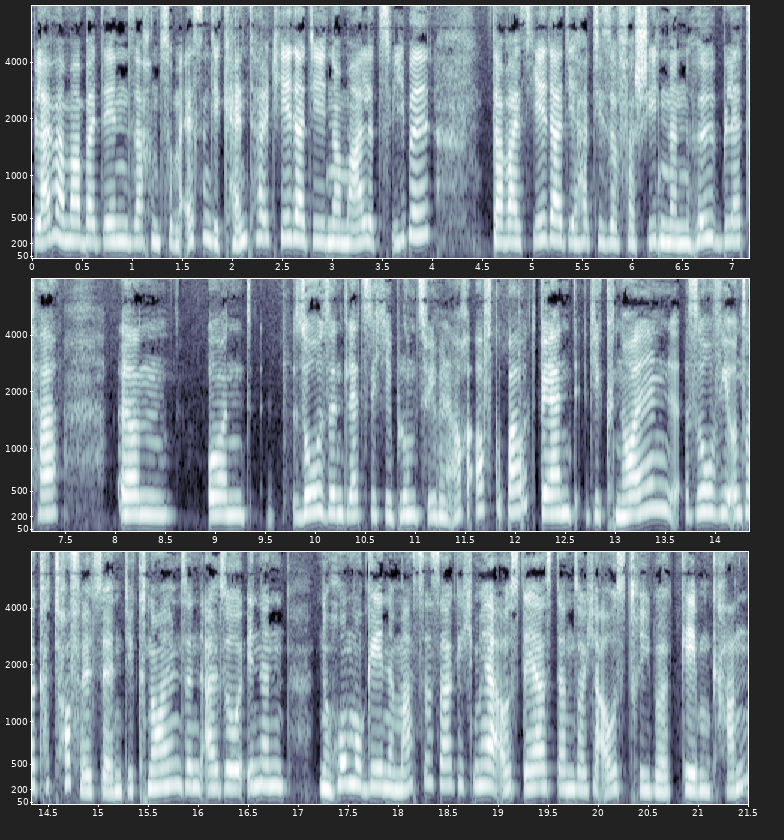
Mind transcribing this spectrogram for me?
bleiben wir mal bei den Sachen zum Essen. Die kennt halt jeder, die normale Zwiebel. Da weiß jeder, die hat diese verschiedenen Hüllblätter. Ähm, und so sind letztlich die Blumenzwiebeln auch aufgebaut, während die Knollen so wie unsere Kartoffel sind. Die Knollen sind also innen eine homogene Masse, sage ich mehr, aus der es dann solche Austriebe geben kann.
